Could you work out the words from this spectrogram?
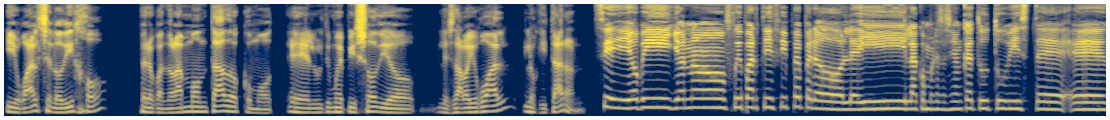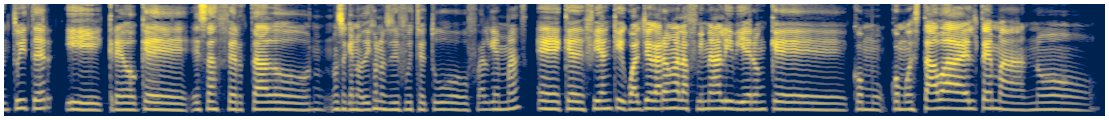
igual se lo dijo, pero cuando lo han montado, como el último episodio les daba igual, lo quitaron. Sí, yo vi, yo no fui partícipe, pero leí la conversación que tú tuviste en Twitter y creo que es acertado, no sé qué nos dijo, no sé si fuiste tú o fue alguien más, eh, que decían que igual llegaron a la final y vieron que como, como estaba el tema no,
